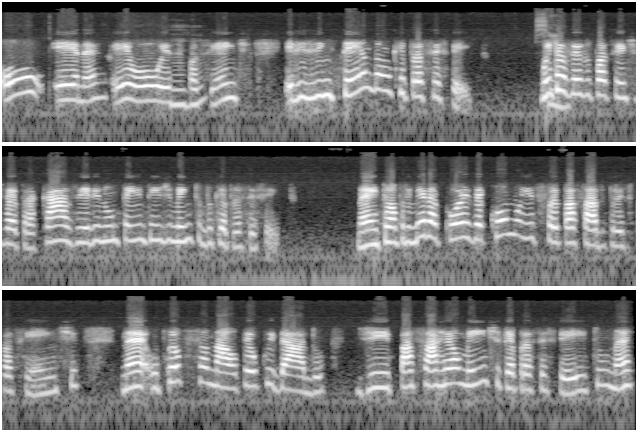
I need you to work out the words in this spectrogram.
ou e, né, e ou esse uhum. paciente, eles entendam o que é para ser feito. Sim. Muitas vezes o paciente vai para casa e ele não tem entendimento do que é para ser feito. Né? Então a primeira coisa é como isso foi passado para esse paciente, né? O profissional ter o cuidado de passar realmente o que é para ser feito, né?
